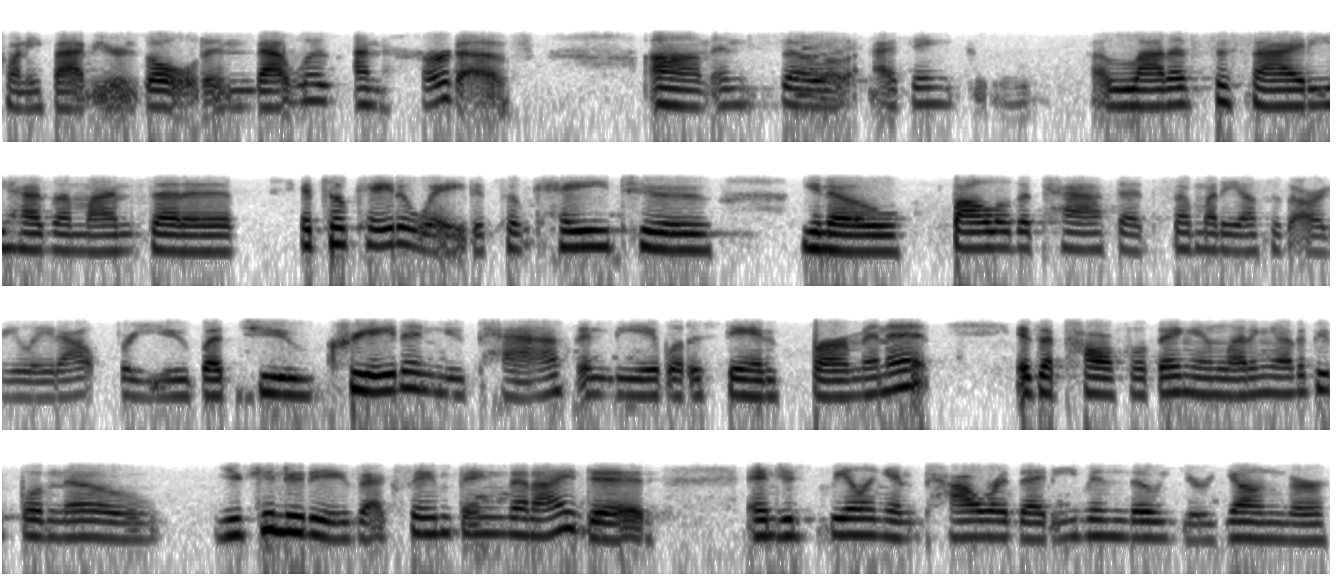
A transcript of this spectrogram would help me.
25 years old, and that was unheard of. Um, and so I think a lot of society has a mindset of it's okay to wait. It's okay to, you know, follow the path that somebody else has already laid out for you, but to create a new path and be able to stand firm in it is a powerful thing and letting other people know you can do the exact same thing that I did and just feeling empowered that even though you're young or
